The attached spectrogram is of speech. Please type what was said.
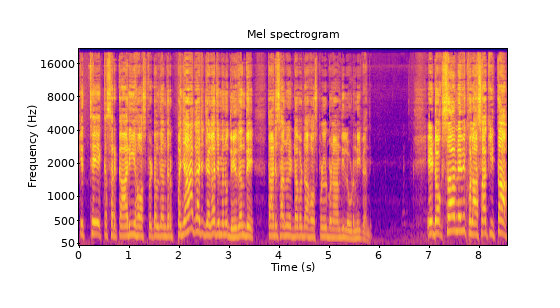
ਕਿੱਥੇ ਇੱਕ ਸਰਕਾਰੀ ਹਸਪੀਟਲ ਦੇ ਅੰਦਰ 50 ਗੱਜ ਜਗ੍ਹਾ ਜੇ ਮੈਨੂੰ ਦੇ ਦਿੰਦੇ, ਤਾਂ ਅੱਜ ਸਾਨੂੰ ਐਡਾ ਵੱਡਾ ਹਸਪੀਟਲ ਬਣਾਉਣ ਦੀ ਲੋੜ ਨਹੀਂ ਪੈਂਦੀ। ਇਹ ਡਾਕਟਰ ਸਾਹਿਬ ਨੇ ਵੀ ਖੁਲਾਸਾ ਕੀਤਾ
